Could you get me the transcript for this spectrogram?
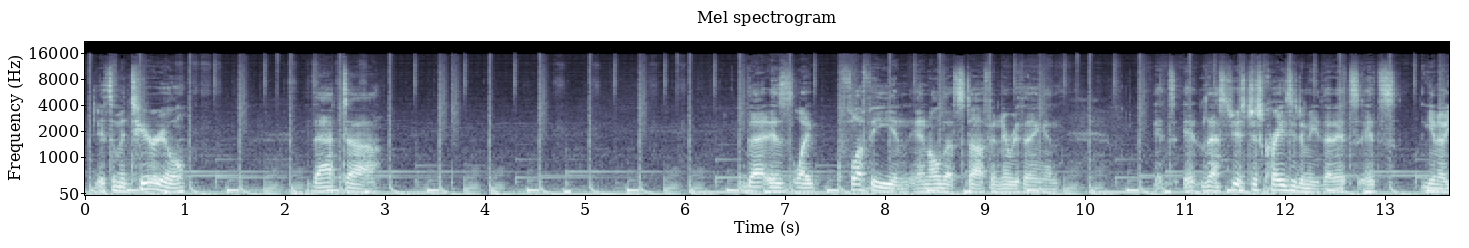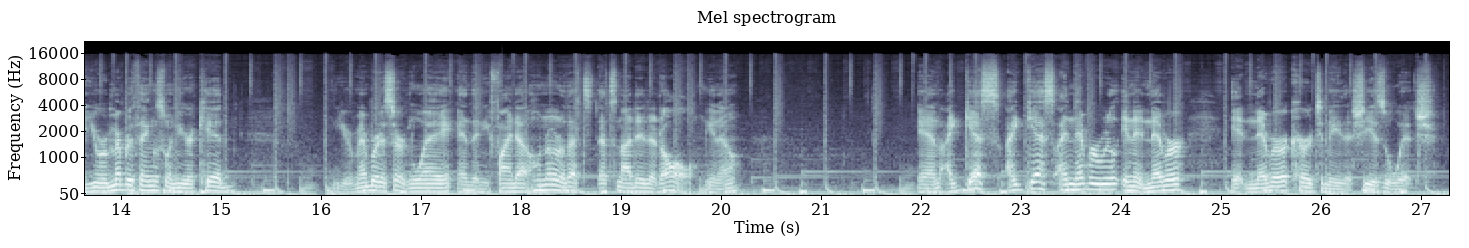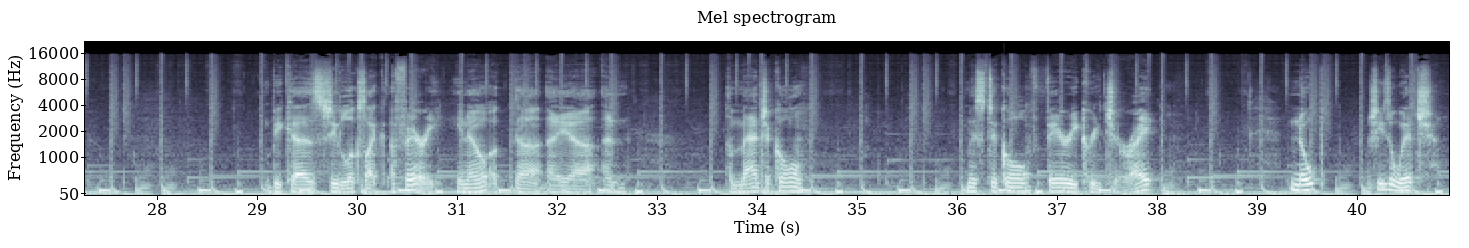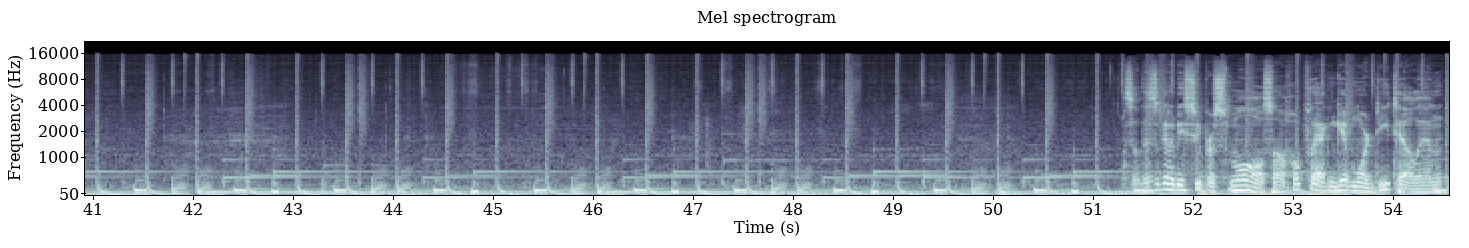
It's a material that uh, that is like fluffy and, and all that stuff and everything and it's it, that's just just crazy to me that it's it's you know you remember things when you're a kid you remember it a certain way and then you find out oh no no that's that's not it at all you know? And I guess I guess I never really and it never it never occurred to me that she is a witch. Because she looks like a fairy, you know, a uh, a, uh, a, a, a magical, mystical fairy creature, right? Nope, she's a witch. So this is going to be super small, so hopefully I can get more detail in.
